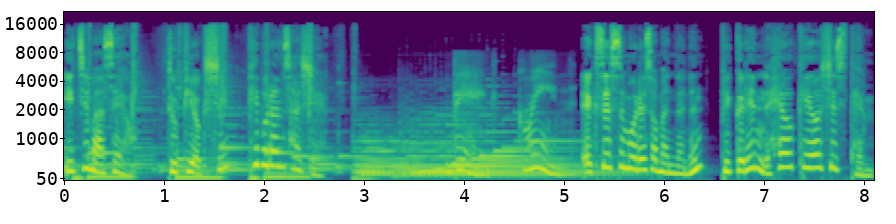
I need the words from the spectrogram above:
잊지 마세요. 두피 역시 피부란 사실. Big Green 엑세스몰에서 만나는 빅그린 헤어케어 시스템.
